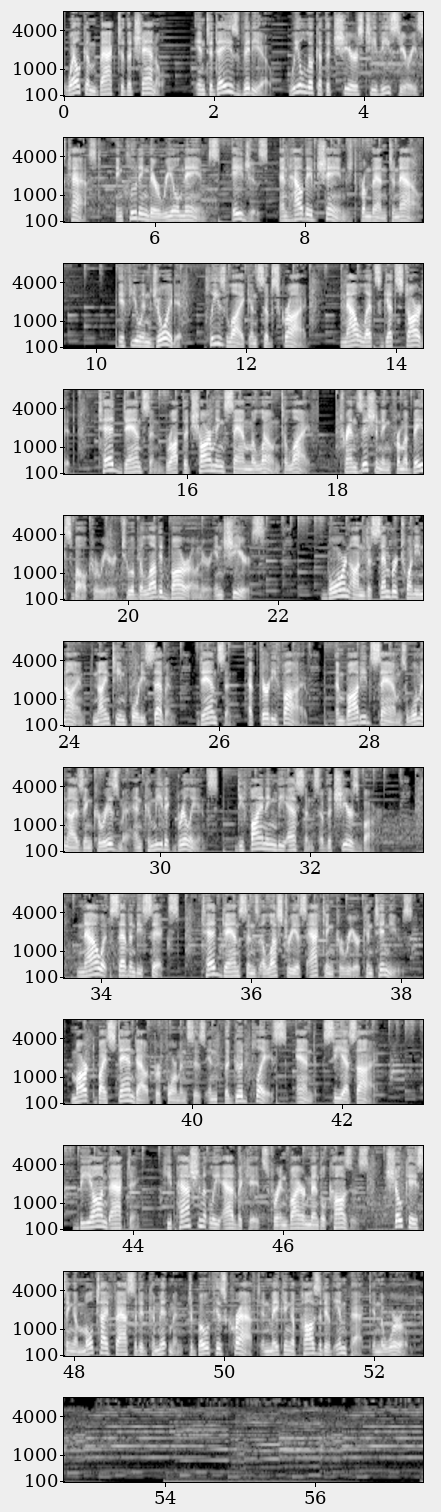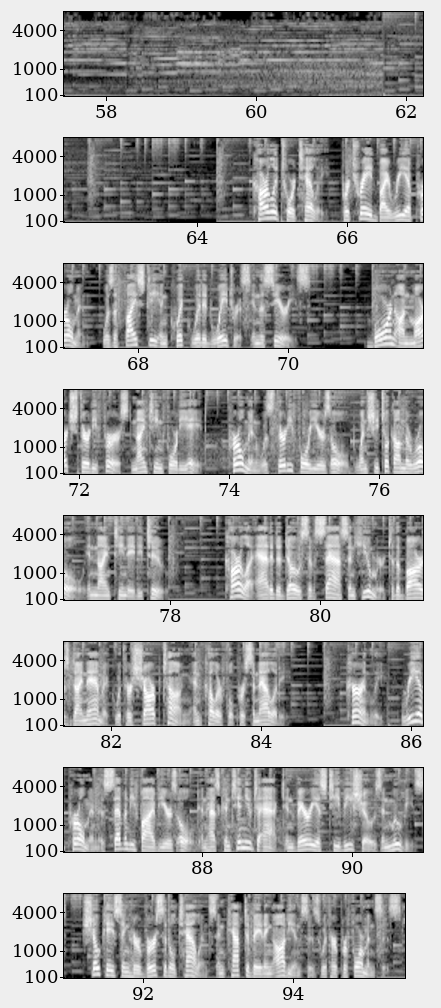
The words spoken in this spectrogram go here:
Welcome back to the channel. In today's video, we'll look at the Cheers TV series cast, including their real names, ages, and how they've changed from then to now. If you enjoyed it, please like and subscribe. Now let's get started. Ted Danson brought the charming Sam Malone to life, transitioning from a baseball career to a beloved bar owner in Cheers. Born on December 29, 1947, Danson, at 35, embodied Sam's womanizing charisma and comedic brilliance, defining the essence of the Cheers bar. Now at 76, Ted Danson's illustrious acting career continues, marked by standout performances in The Good Place and CSI. Beyond acting, he passionately advocates for environmental causes, showcasing a multifaceted commitment to both his craft and making a positive impact in the world. Carla Tortelli, portrayed by Rhea Perlman, was a feisty and quick-witted waitress in the series. Born on March 31, 1948, Perlman was 34 years old when she took on the role in 1982. Carla added a dose of sass and humor to the bar's dynamic with her sharp tongue and colorful personality. Currently, Rhea Perlman is 75 years old and has continued to act in various TV shows and movies, showcasing her versatile talents and captivating audiences with her performances.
